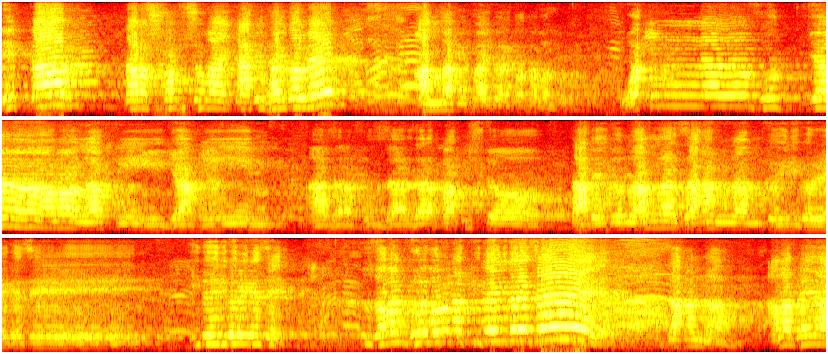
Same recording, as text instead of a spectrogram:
নেককার, তারা সব সময় কাকে ভয় করবে? আল্লাহকে ভয় করে কথা বলবে। ওয়াইন্নাল ফুজ্জার লাফি জাহিম আর যারা ফুজ্জার, যারা পাপিষ্ট, তাদের জন্য আল্লাহ জাহান্নাম তৈরি করে রেখেছে। কি তৈরি করে রেখেছে? জবান খুলে বলো না, কি তৈরি করেছে? জাহান্নাম। আমার ভাইরা,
